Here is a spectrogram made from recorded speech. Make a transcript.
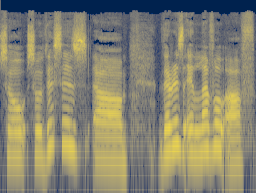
So, so this is um, there is a level of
